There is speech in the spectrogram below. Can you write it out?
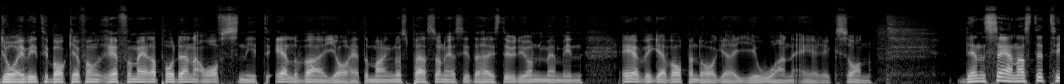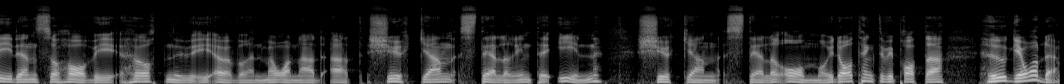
Då är vi tillbaka från Reformera-podden avsnitt 11. Jag heter Magnus Persson och jag sitter här i studion med min eviga vapendragare Johan Eriksson. Den senaste tiden så har vi hört nu i över en månad att kyrkan ställer inte in, kyrkan ställer om och idag tänkte vi prata hur går det?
